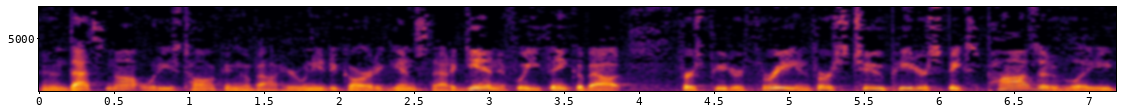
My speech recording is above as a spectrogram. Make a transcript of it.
And that's not what he's talking about here. We need to guard against that. Again, if we think about 1 Peter 3, in verse 2, Peter speaks positively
